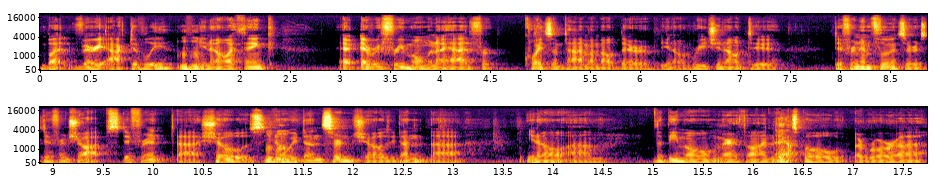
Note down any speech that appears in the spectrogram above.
but very actively. Mm-hmm. You know, I think every free moment I had for quite some time, I'm out there, you know, reaching out to different influencers, different shops, different uh, shows. You know, Mhm. we've done certain shows. We've done, uh, you know, um, the BMO Marathon Yeah. Expo, Aurora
